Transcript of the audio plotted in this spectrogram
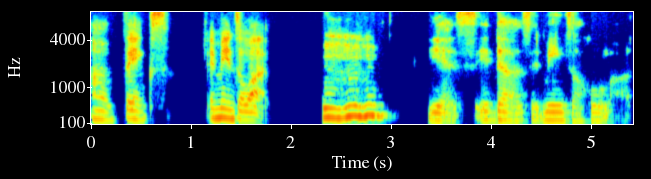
Oh, thanks. It means a lot. Mm-hmm. Yes, it does. It means a whole lot.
